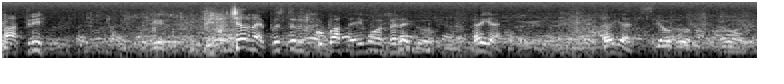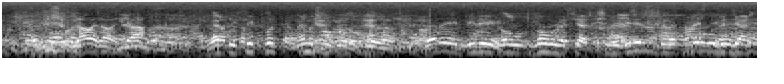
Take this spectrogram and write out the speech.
А, три. Черна е, пъстър от кобата, имаме белег. Еге. Еге. Давай, давай, тя. Някой си пътър, нямаш го Гледай, били. Много, много летящи. Видим на 19 Летящи,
